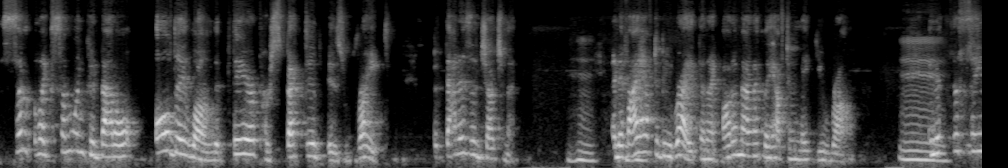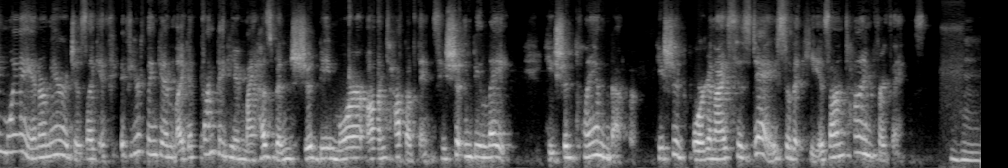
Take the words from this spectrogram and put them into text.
some like someone could battle all day long that their perspective is right but that is a judgment. Mm-hmm. And if mm-hmm. I have to be right, then I automatically have to make you wrong. Mm. And it's the same way in our marriages. Like if, if you're thinking, like if I'm thinking my husband should be more on top of things, he shouldn't be late. He should plan better. He should organize his day so that he is on time for things. Mm-hmm.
